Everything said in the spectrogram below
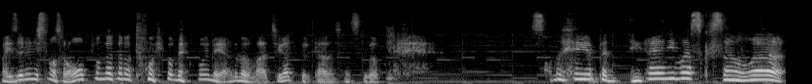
まあ、いずれにしてもそのオープン型の投票でこういうのやるのが間違ってるって話なんですけど、その辺やっぱり意外にマスクさんは、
